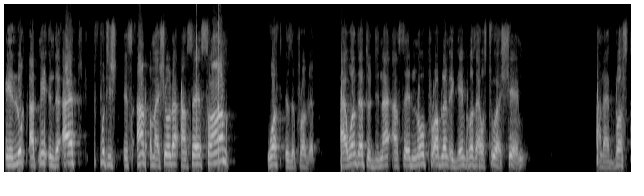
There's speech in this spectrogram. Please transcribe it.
He looked at me in the eye, put his, his hand on my shoulder, and said, Son, what is the problem? I wanted to deny and say no problem again because I was too ashamed. And I burst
